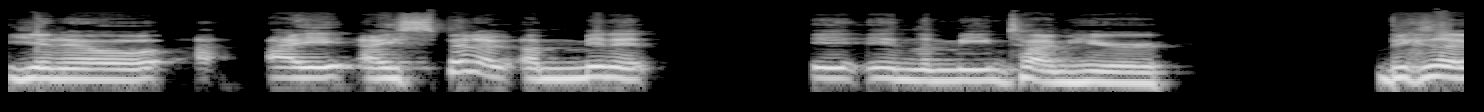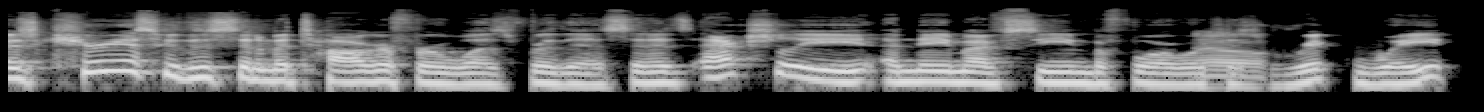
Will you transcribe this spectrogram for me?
You know, I I spent a, a minute in, in the meantime here because I was curious who the cinematographer was for this, and it's actually a name I've seen before, which is Oh. Ric Waite.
